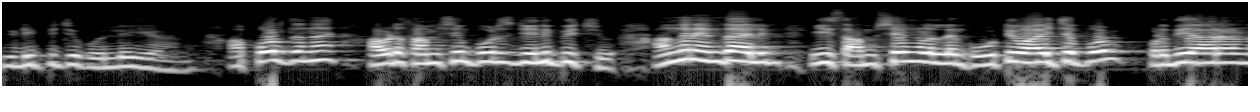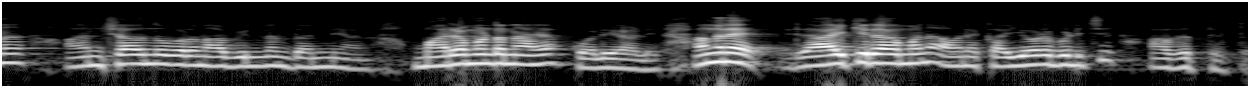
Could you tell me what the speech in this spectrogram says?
ഇടിപ്പിച്ച് കൊല്ലുകയാണ്. അപ്പോൾ തന്നെ അവിടെ സംശയം പോലീസ് ജനിപ്പിച്ചു. അങ്ങനെ എന്തായാലും ഈ സംശയങ്ങളെല്ലാം കൂട്ടി വായിച്ചപ്പോൾ പ്രതി ആരാണ്? അൻഷാ എന്ന് പറയുന്ന ആ വില്ലൻ തന്നെയാണ്. മരമണ്ടനായ കൊലയാളി. അങ്ങനെ രായ്ക്ക് രാമൻ അവനെ കൈയോടെ പിടിച്ച് അകത്തിട്ട്.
